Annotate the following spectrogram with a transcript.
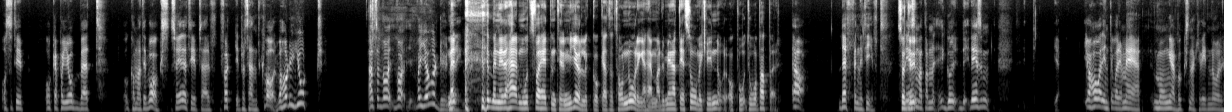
och så typ åka på jobbet och komma tillbaks så är det typ så här 40 procent kvar. Vad har du gjort? Alltså vad, vad, vad gör du Men, där inne? men är det här motsvarigheten till mjölk och att ha tonåringar hemma? Du menar att det är så med kvinnor och toapapper? Ja, definitivt. Så det är du- som att de det, är som... Jag, jag har inte varit med många vuxna kvinnor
